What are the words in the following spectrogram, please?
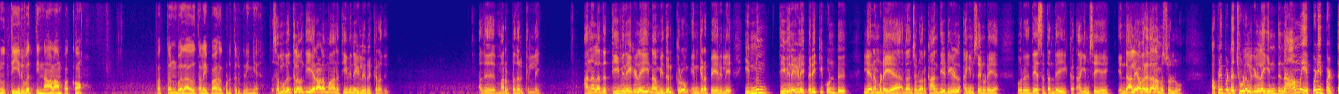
நூற்றி இருபத்தி நாலாம் பக்கம். பத்தொன்பதாவது தலைப்பாக கொடுத்துருக்குறீங்க. சமூகத்தில் வந்து ஏராளமான தீவினைகள் இருக்கிறது. அது மறுப்பதற்கில்லை. ஆனால் அந்த தீவினைகளை நாம் எதிர்க்கிறோம் என்கிற பெயரிலே இன்னும் தீவினைகளை பெருக்கி கொண்டு இல்லையா நம்முடைய அதான் சொல்லுவார் காந்தியடிகள் அகிம்சையினுடைய ஒரு தேச தந்தை க- அகிம்சையை என்றாலே அவரை தான் நம்ம சொல்லுவோம். அப்படிப்பட்ட சூழல்களில் இன்று நாம் எப்படிப்பட்ட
